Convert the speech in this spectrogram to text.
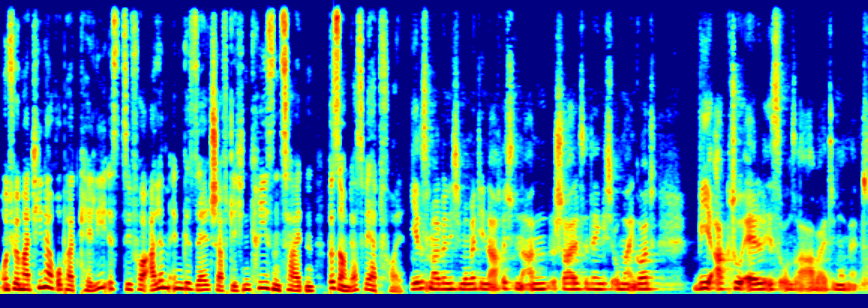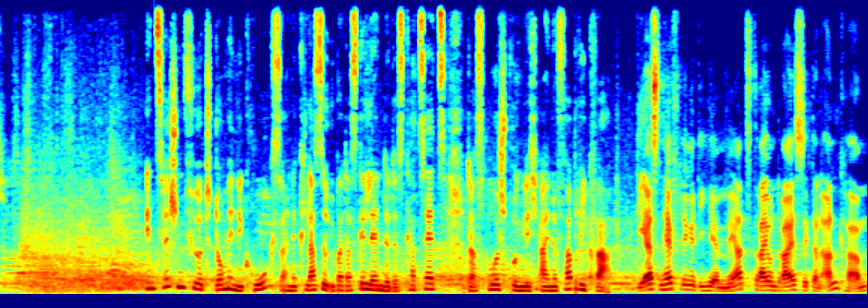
Und für Martina Ruppert-Kelly ist sie vor allem in gesellschaftlichen Krisenzeiten besonders wertvoll. Jedes Mal, wenn ich im Moment die Nachrichten anschalte, denke ich, oh mein Gott, wie aktuell ist unsere Arbeit im Moment. Inzwischen führt Dominik Hoog seine Klasse über das Gelände des KZs, das ursprünglich eine Fabrik war. Die ersten Häftlinge, die hier im März 33 dann ankamen,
